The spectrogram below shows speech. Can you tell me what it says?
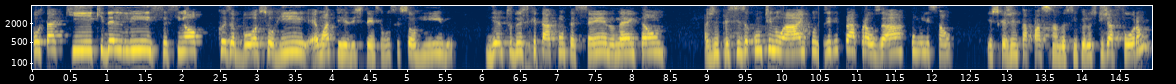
por estar aqui. Que delícia, assim, ó, coisa boa. Sorrir é um ato de resistência, você sorrindo diante de tudo isso Sim. que está acontecendo, né? Então, a gente precisa continuar, inclusive para usar como lição isso que a gente está passando, assim, pelos que já foram,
